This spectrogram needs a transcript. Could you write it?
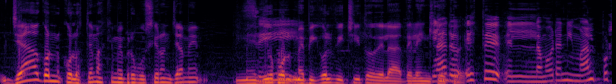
ya con, con los temas que me propusieron ya me, me dio Sí. por, me picó el bichito de la, de la inquietud. Claro, este, el amor animal, por,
